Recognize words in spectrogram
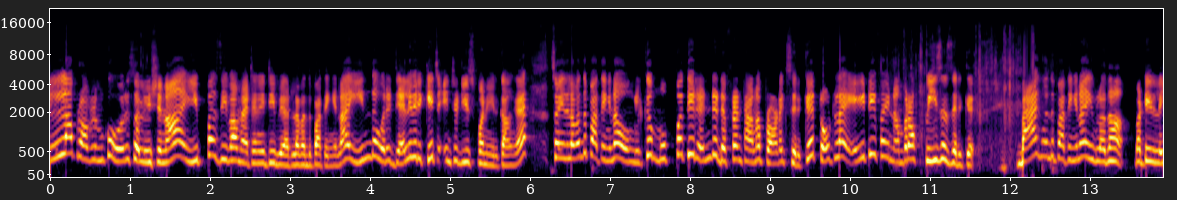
எல்லா ப்ராப்ளமுக்கும் ஒரு சொல்யூஷனா இப்போ ஜீவா மெட்டர்னிட்டி வேர்ல வந்து பாத்தீங்கன்னா இந்த ஒரு டெலிவரி கிட் இன்ட்ரடியூஸ் பண்ணியிருக்காங்க. ஸோ இதுல வந்து பாத்தீங்கன்னா உங்களுக்கு முப்பத்தி ரெண்டு டிஃப்ரெண்டான ப்ராடக்ட்ஸ் இருக்கு. டோட்டலா eighty five number of pieces இருக்கு. பேக் வந்து பாத்தீங்கன்னா இவ்வளவுதான். பட் இதுல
